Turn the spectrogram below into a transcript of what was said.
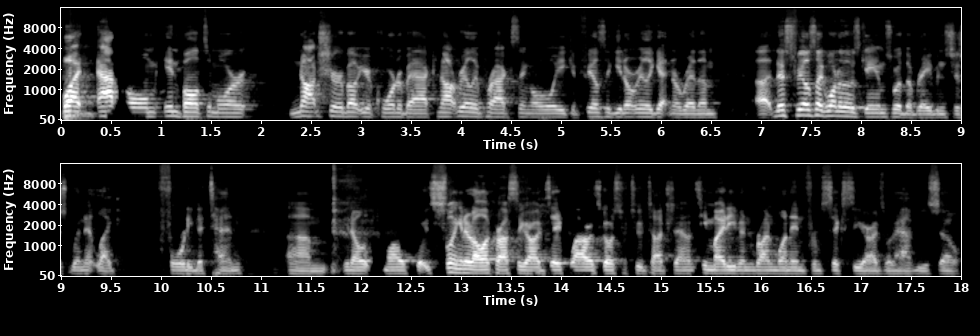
But mm-hmm. at home in Baltimore, not sure about your quarterback, not really practicing all week. It feels like you don't really get in a rhythm. Uh, this feels like one of those games where the Ravens just win it like 40 to 10. Um, you know, slinging it all across the yard. Zay Flowers goes for two touchdowns. He might even run one in from 60 yards, what have you. So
